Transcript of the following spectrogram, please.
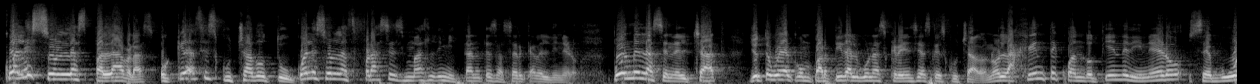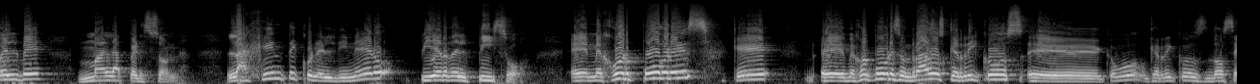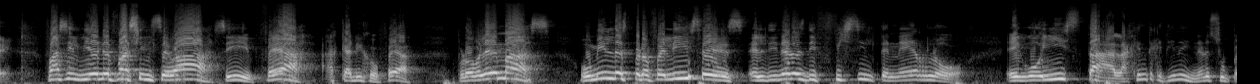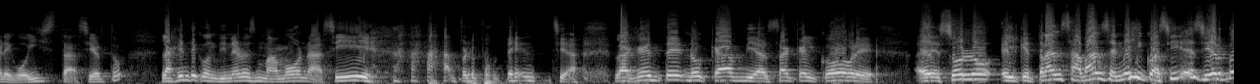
¿Cuáles son las palabras o qué has escuchado tú? ¿Cuáles son las frases más limitantes acerca del dinero? Pónmelas en el chat. Yo te voy a compartir algunas creencias que he escuchado, ¿no? La gente cuando tiene dinero se vuelve mala persona. La gente con el dinero pierde el piso. Eh, mejor pobres que eh, mejor pobres honrados que ricos, eh, ¿cómo? Que ricos, no sé. Fácil viene, fácil se va. Sí, fea. Ah, canijo, fea. Problemas, humildes pero felices. El dinero es difícil tenerlo. Egoísta. La gente que tiene dinero es súper egoísta, ¿cierto? La gente con dinero es mamona, sí. Prepotencia. La gente no cambia, saca el cobre. Eh, solo el que transa avanza. En México así es, ¿cierto?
